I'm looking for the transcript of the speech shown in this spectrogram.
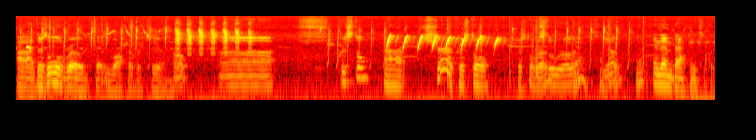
Uh, there's a little road that we walk over too. Oh, uh, crystal. Uh, sure, crystal, crystal, Crystal road. Road, Yeah, yep. good. Yeah. And then back into the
